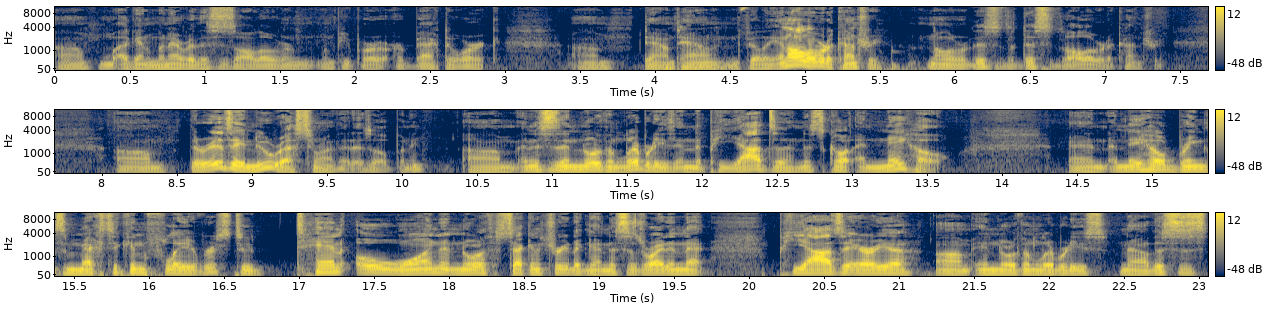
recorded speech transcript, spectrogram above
Um, again, whenever this is all over and when people are, are back to work um, downtown in Philly and all over the country, and all over this is this is all over the country. Um, there is a new restaurant that is opening, um, and this is in Northern Liberties in the Piazza, and this is called Anejo. And Anejo brings Mexican flavors to 1001 North Second Street. Again, this is right in that Piazza area um, in Northern Liberties. Now, this is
